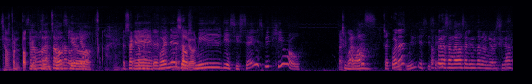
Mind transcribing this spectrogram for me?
San Fran Tokio. San Fran Tokio. Exactamente. Eh, fue en el Salió- 2016, Beat Hero. ¿Te acuerdas? ¿Se acuerdan? 2016. Tú apenas andabas saliendo de la universidad.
